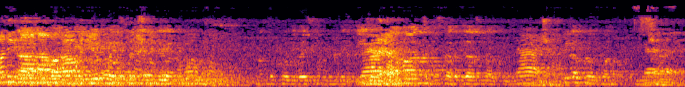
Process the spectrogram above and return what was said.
Yeah. yeah.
